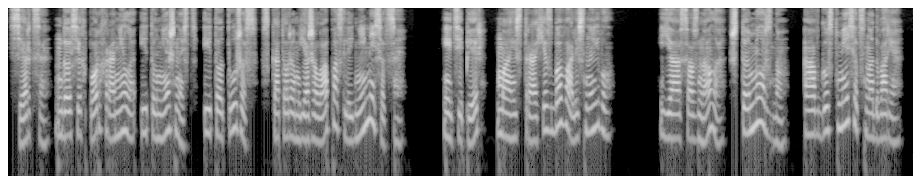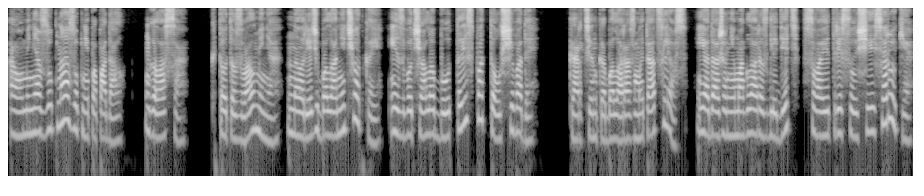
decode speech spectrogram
Сердце до сих пор хранило и ту нежность, и тот ужас, с которым я жила последние месяцы. И теперь мои страхи сбывались наяву. Я осознала, что мерзну. Август месяц на дворе, а у меня зуб на зуб не попадал. Голоса, кто-то звал меня, но речь была нечеткой и звучала будто из-под толщи воды. Картинка была размыта от слез. Я даже не могла разглядеть свои трясущиеся руки.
